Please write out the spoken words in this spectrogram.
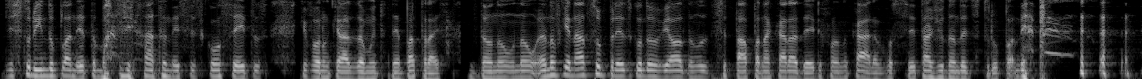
destruindo o planeta baseado nesses conceitos que foram criados há muito tempo atrás. Então não, não, eu não fiquei nada surpreso quando eu vi ela dando esse tapa na cara dele, falando, cara, você tá ajudando a destruir o planeta.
